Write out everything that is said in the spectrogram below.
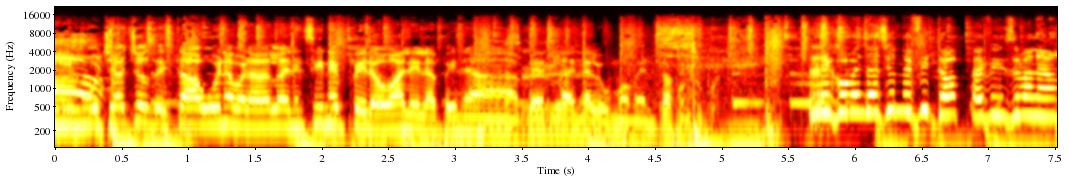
Y muchachos, estaba buena para verla en el cine, pero vale la pena verla en algún momento. Por supuesto. Recomendación de Fito para el fin de semana.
